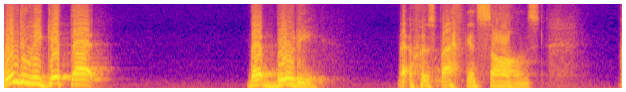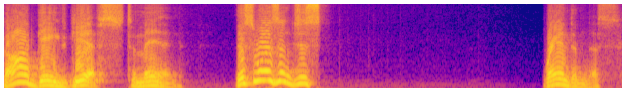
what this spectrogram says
When do we get that, that booty that was back in Psalms? God gave gifts to men. This wasn't just randomness.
